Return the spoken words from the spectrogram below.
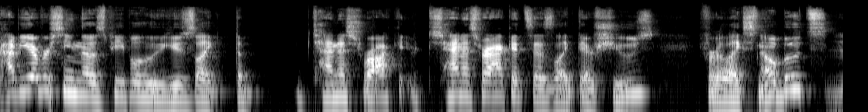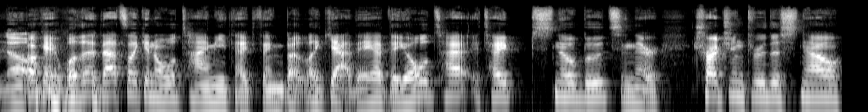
have you ever seen those people who use like the tennis rocket tennis rackets as like their shoes? For like snow boots? No. Okay, well, that, that's like an old timey type thing. But like, yeah, they have the old ty- type snow boots and they're trudging through the snow.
